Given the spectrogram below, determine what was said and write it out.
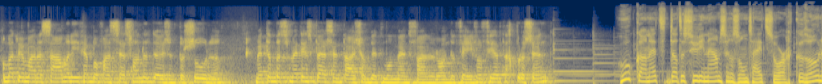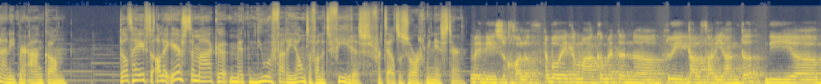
Omdat we maar een samenleving hebben van 600.000 personen met een besmettingspercentage op dit moment van rond de 45% Hoe kan het dat de Surinaamse gezondheidszorg corona niet meer aan kan? Dat heeft allereerst te maken met nieuwe varianten van het virus, vertelt de zorgminister. Bij deze golf hebben wij te maken met een uh, tweetal varianten die uh,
